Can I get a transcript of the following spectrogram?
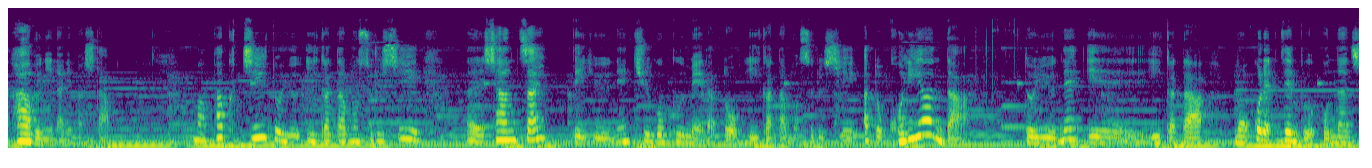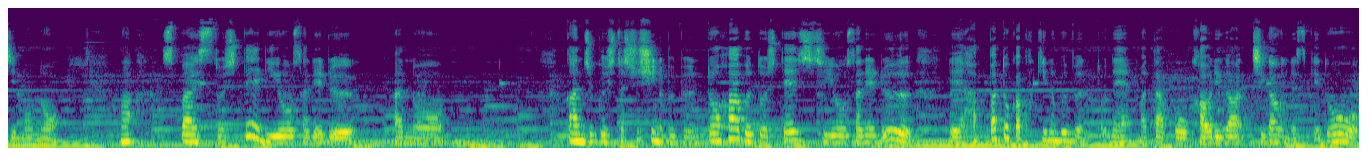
ー、ハーブになりました。まあ、パクチーという言い方もするしえシャンツァイっていうね中国名だと言い方もするしあとコリアンダーというね、えー、言い方もこれ全部同じもの、まあ、スパイスとして利用されるあの完熟した種子の部分とハーブとして使用される、えー、葉っぱとか茎の部分とねまたこう香りが違うんですけど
